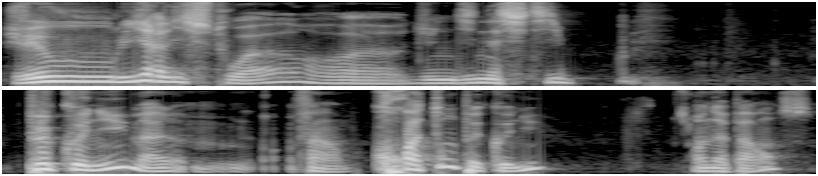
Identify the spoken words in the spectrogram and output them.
Je vais vous lire l'histoire d'une dynastie peu connue, enfin, croit-on peu connue, en apparence,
